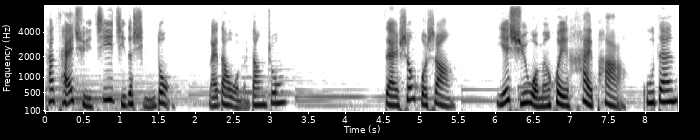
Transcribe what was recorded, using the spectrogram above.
他采取积极的行动，来到我们当中。在生活上，也许我们会害怕、孤单，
